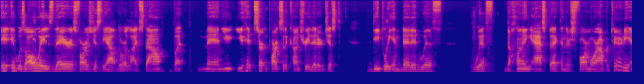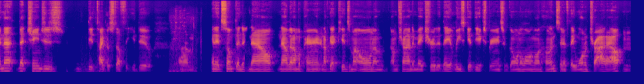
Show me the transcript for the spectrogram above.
it, it, was always there as far as just the outdoor lifestyle. But man, you you hit certain parts of the country that are just deeply embedded with with the hunting aspect, and there's far more opportunity, and that that changes the type of stuff that you do. Um, and it's something that now now that I'm a parent and I've got kids of my own, I'm I'm trying to make sure that they at least get the experience of going along on hunts, and if they want to try it out and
